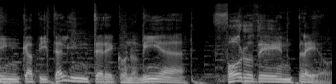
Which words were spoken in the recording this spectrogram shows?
En Capital Intereconomía, Foro de Empleo.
